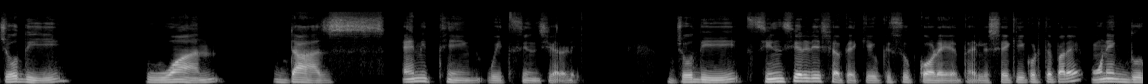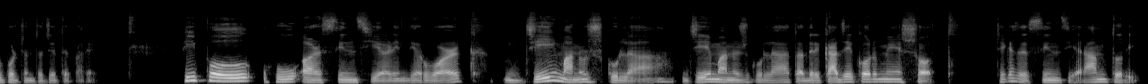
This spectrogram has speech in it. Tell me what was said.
যদি one does anything with sincerity যদি সিনসিয়ারিটির সাথে কেউ কিছু করে তাহলে সে কি করতে পারে? অনেক দূর পর্যন্ত যেতে পারে। People who are sincere in their work যে মানুষগুলা যে মানুষগুলা তাদের কাজে কর্মে সৎ ঠিক আছে? সিনসিয়ার আন্তরিক।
